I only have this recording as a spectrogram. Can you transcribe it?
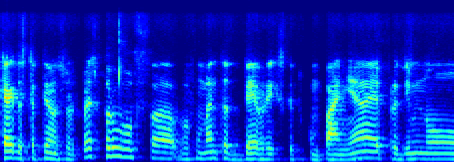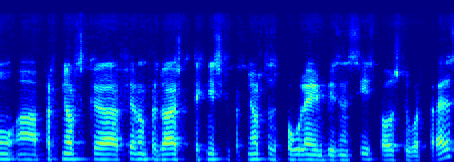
как да стартирам с WordPress? Първо в, в момента Devrix като компания е предимно а, партньорска фирма, предлагаща технически партньорства за по-големи бизнеси, използващи WordPress.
